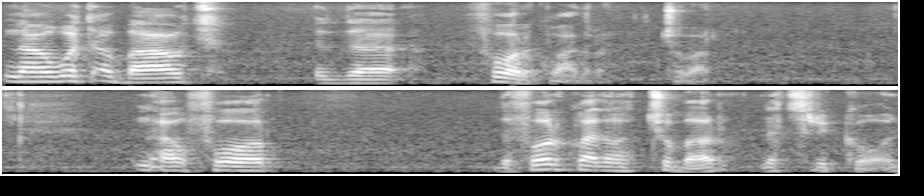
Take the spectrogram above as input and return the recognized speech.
Now what about the four quadrant chopper? Now for the four quadrant chopper, let's recall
